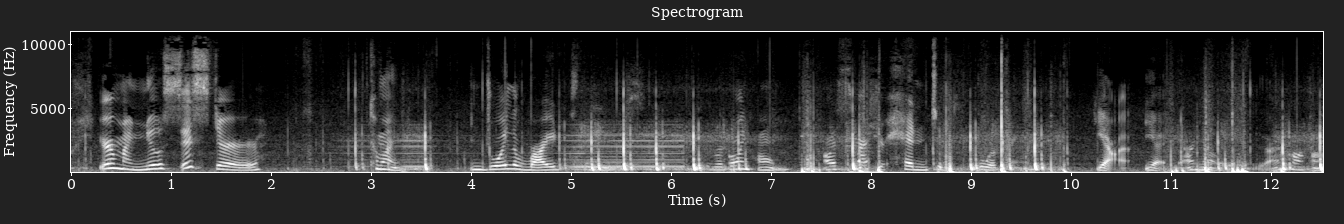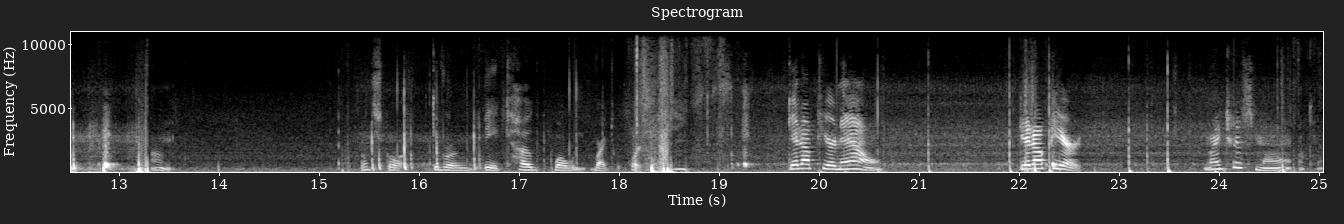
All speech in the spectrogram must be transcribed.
You're my new sister. Come on. Enjoy the ride, please. We're going home. I'll smash your head into the door frame. Yeah, yeah, I know. Uh-huh. Um, let's go give her a big hug while we ride the horse. Get up here now. Get up here. Am I too small? Okay.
